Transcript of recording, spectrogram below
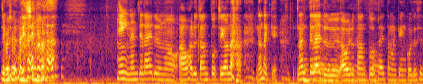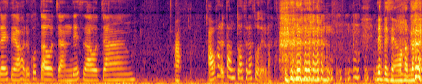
自己紹介します ねいなんちゃらアイドルの青春担当違うな。なんだっけ？なんちゃらアイドル青色担当埼玉健康女子大生青春こと青ちゃんです青ちゃん。あ。青春担当はそりゃそうだよな。レペゼン青春だ。か ら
